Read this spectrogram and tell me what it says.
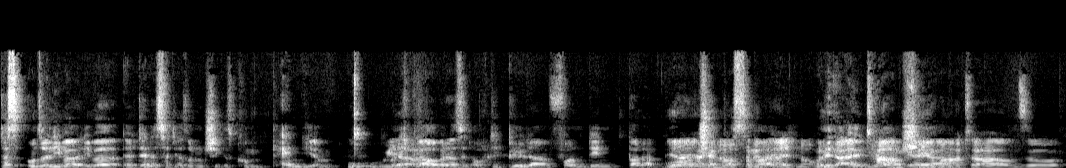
das, unser lieber, lieber äh, Dennis hat ja so ein schickes Compendium. Uh, Und ich glaube, da sind auch die Bilder von den Badabor ja, ja, genau, von den dabei. alten auch. Und mit den alten, genau, ja, ja. Tarnschemata und so.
